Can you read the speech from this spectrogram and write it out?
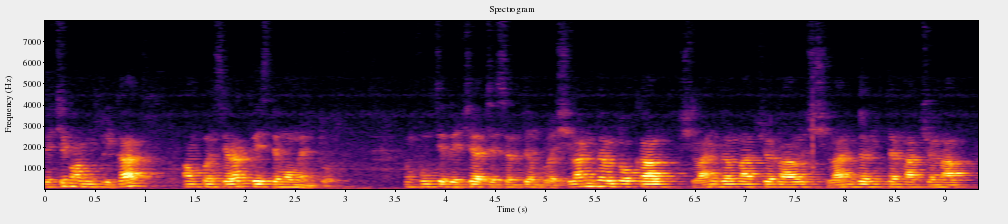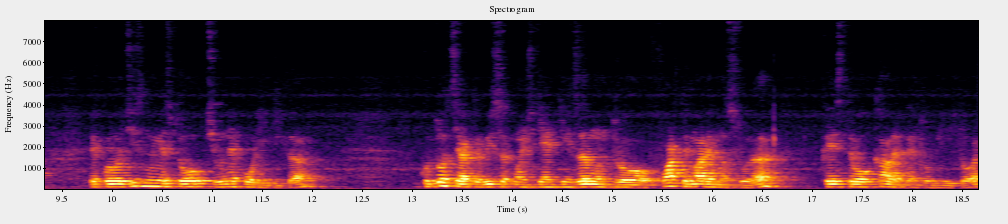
De ce m-am implicat? Am considerat că este momentul. În funcție de ceea ce se întâmplă și la nivel local, și la nivel național, și la nivel internațional, ecologismul este o opțiune politică. Cu toții ar trebui să conștientizăm într-o foarte mare măsură că este o cale pentru viitor,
